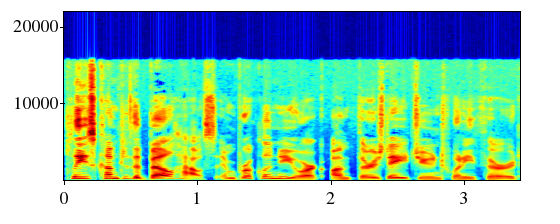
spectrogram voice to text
please come to the Bell House in Brooklyn, New York on Thursday, June 23rd.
